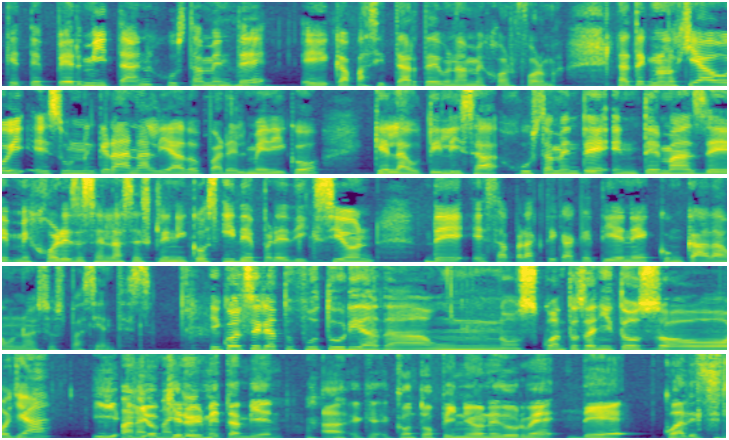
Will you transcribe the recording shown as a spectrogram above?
que te permitan justamente eh, capacitarte de una mejor forma. La tecnología hoy es un gran aliado para el médico que la utiliza justamente en temas de mejores desenlaces clínicos y de predicción de esa práctica que tiene con cada uno de sus pacientes. ¿Y cuál sería tu futuriada? ¿Unos cuantos añitos o ya? Y, yo quiero irme también con tu opinión, Edurme, de cuál es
